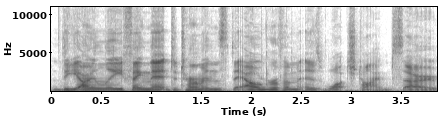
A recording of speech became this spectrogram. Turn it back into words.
the only thing that determines the algorithm is watch time. So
